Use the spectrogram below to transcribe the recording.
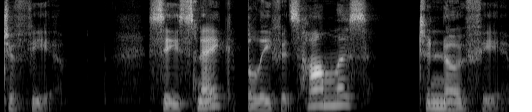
to fear. See snake, belief it's harmless, to no fear.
